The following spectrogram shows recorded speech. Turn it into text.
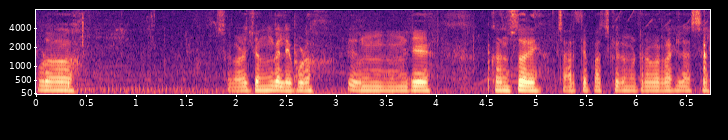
पुढं सगळं जंगल आहे पुढं. इथून म्हणजे घनसोर आहे. चार ते पाच किलोमीटरवर राहिलं असेल.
